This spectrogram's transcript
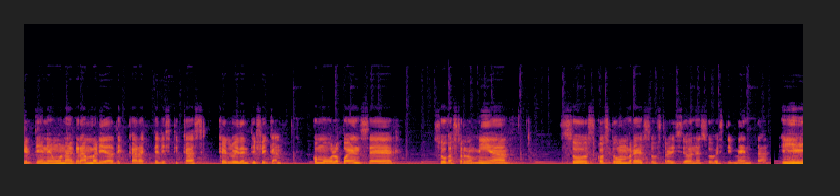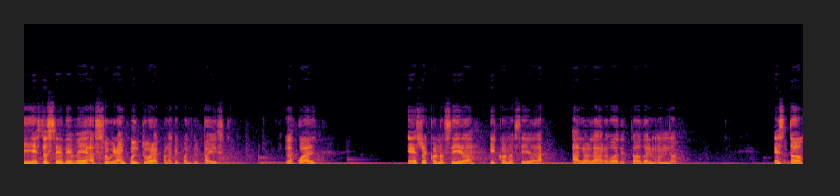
que tiene una gran variedad de características que lo identifican, como lo pueden ser su gastronomía, sus costumbres, sus tradiciones, su vestimenta. Y esto se debe a su gran cultura con la que cuenta el país, la cual es reconocida y conocida a lo largo de todo el mundo. Esto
